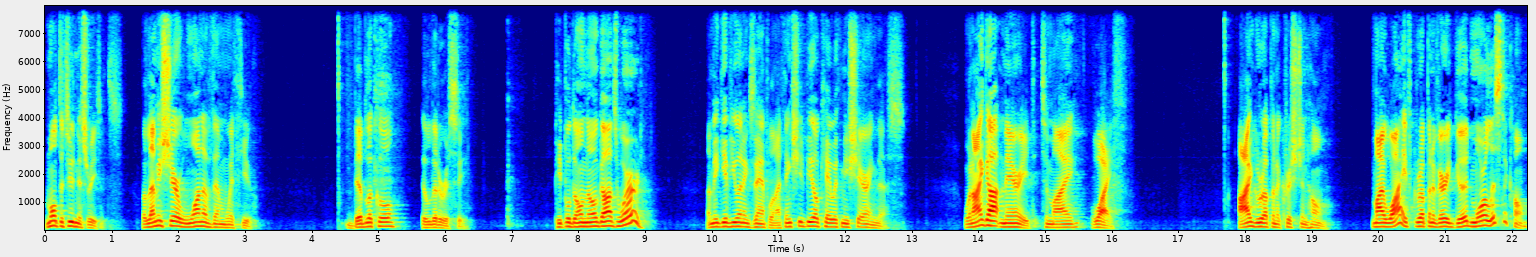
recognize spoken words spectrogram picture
Multitudinous reasons. But let me share one of them with you biblical illiteracy. People don't know God's word. Let me give you an example, and I think she'd be okay with me sharing this. When I got married to my wife, I grew up in a Christian home. My wife grew up in a very good, moralistic home.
